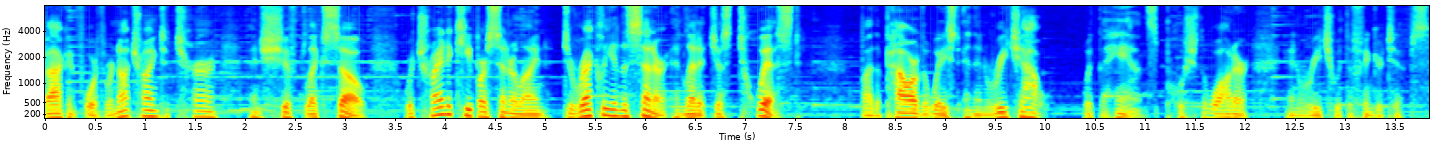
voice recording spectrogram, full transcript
back and forth. We're not trying to turn and shift like so. We're trying to keep our center line directly in the center and let it just twist by the power of the waist and then reach out with the hands. Push the water and reach with the fingertips.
